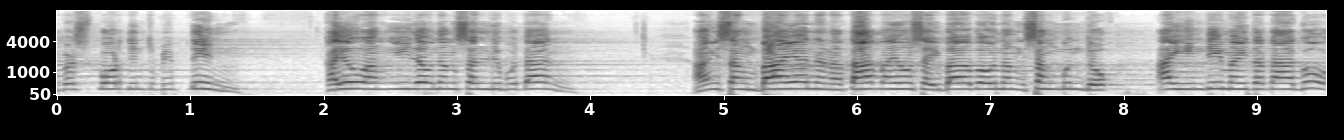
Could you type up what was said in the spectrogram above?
verse 14 to 15? Kayo ang ilaw ng sanlibutan. Ang isang bayan na natatayo sa ibabaw ng isang bundok ay hindi may tatago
